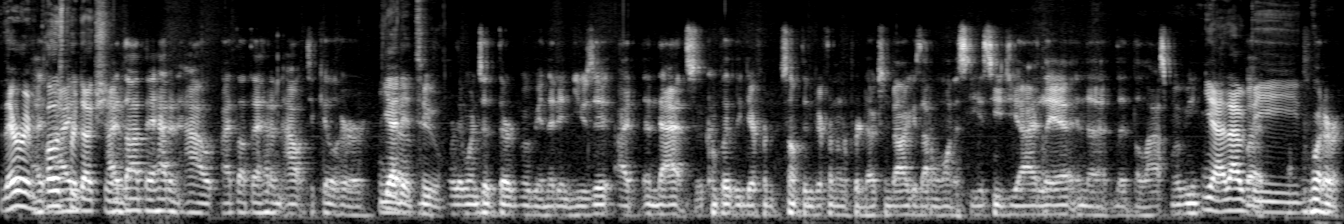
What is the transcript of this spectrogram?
They were in post production. I, I thought they had an out. I thought they had an out to kill her. yeah, I did too. Or they went to the third movie and they didn't use it. I, and that's a completely different, something different on a production value because I don't want to see a CGI Leia in the the, the last movie. yeah, that would But be. whatever.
